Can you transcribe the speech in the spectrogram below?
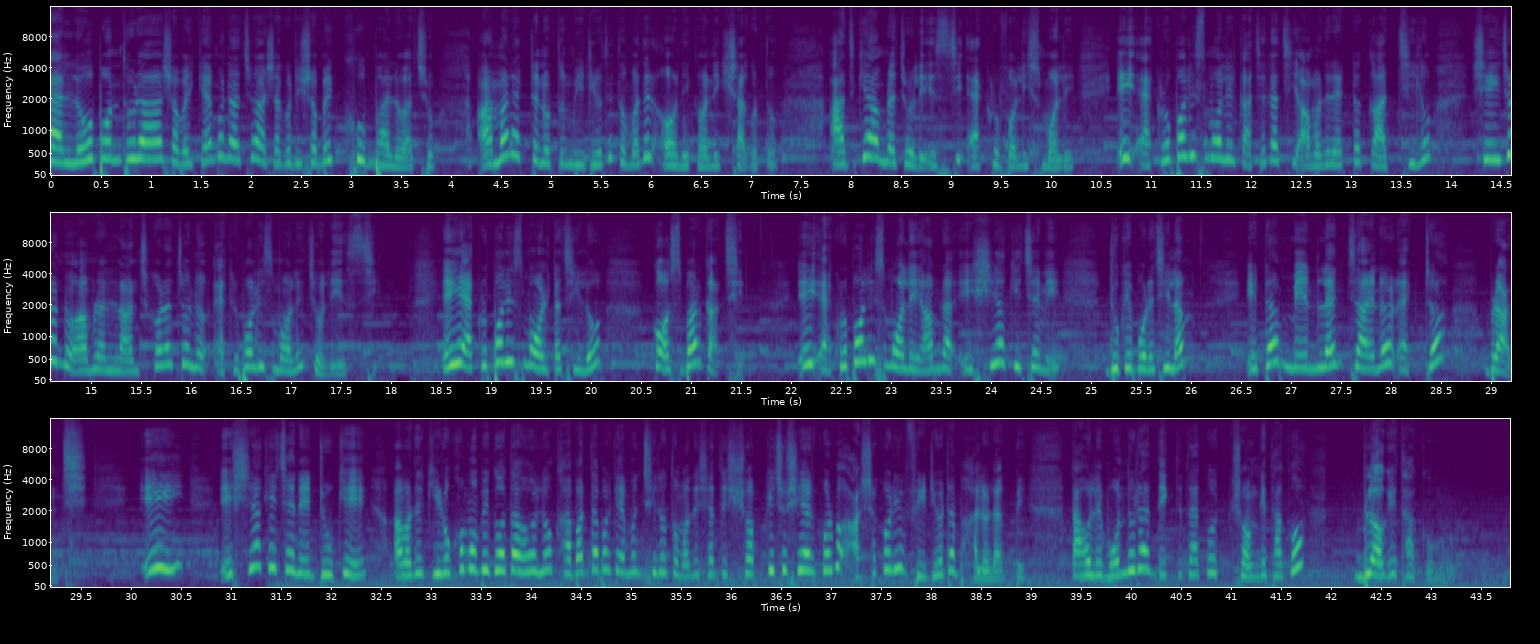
Hello বন্ধুরা, সবাই কেমন আছো? আশা করি সবাই খুব ভালো আছো। আমার একটা নতুন ভিডিওতে তোমাদের অনেক অনেক স্বাগত। আজকে আমরা চলে এসেছি অ্যাক্রোপলিস মলে। এই অ্যাক্রোপলিস মলের কাছাকাছি আমাদের একটা কাজ ছিল, সেই জন্য আমরা লাঞ্চ করার জন্য অ্যাক্রোপলিস মলে চলে এসেছি। এই অ্যাক্রোপলিস মলটা ছিল কসবার কাছে। এই অ্যাক্রোপলিস মলে আমরা এশিয়া কিচেনে ঢুকে পড়েছিলাম। এটা মেনল্যান্ড চায়নার একটা ব্রাঞ্চ। এই এশিয়া কিচেনে ঢুকে আমাদের কীরকম অভিজ্ঞতা হলো খাবার দাবার কেমন ছিল তোমাদের সাথে সব কিছু শেয়ার করব, আশা করি ভিডিওটা ভালো লাগবে। তাহলে বন্ধুরা দেখতে থাকো, সঙ্গে থাকো ব্লগে থাকো।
